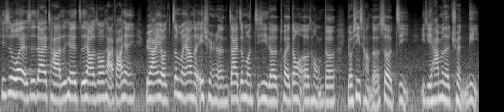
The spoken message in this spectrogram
其实我也是在查这些资料之后，才发现原来有这么样的一群人在这么积极的推动儿童的游戏场的设计以及他们的权利。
